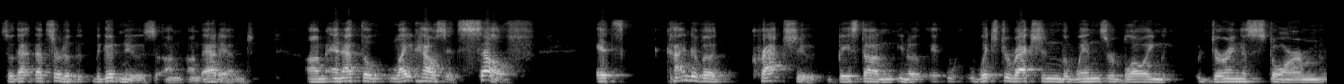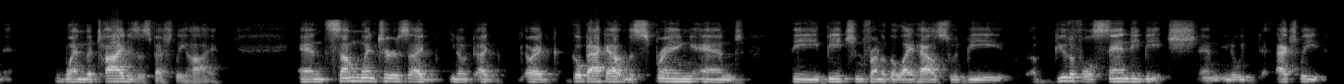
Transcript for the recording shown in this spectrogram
So that that's sort of the, the good news on on that end. Um, and at the lighthouse itself, it's kind of a crapshoot based on you know it, which direction the winds are blowing during a storm when the tide is especially high. And some winters, I'd you know I'd or I'd go back out in the spring, and the beach in front of the lighthouse would be a beautiful sandy beach, and you know we'd actually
